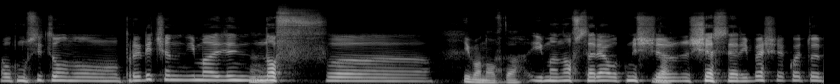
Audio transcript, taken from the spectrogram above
относително приличен. Има един М. нов а, Иванов, да. има нов сериал от мисля, че Да. 6 серии беше, който е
